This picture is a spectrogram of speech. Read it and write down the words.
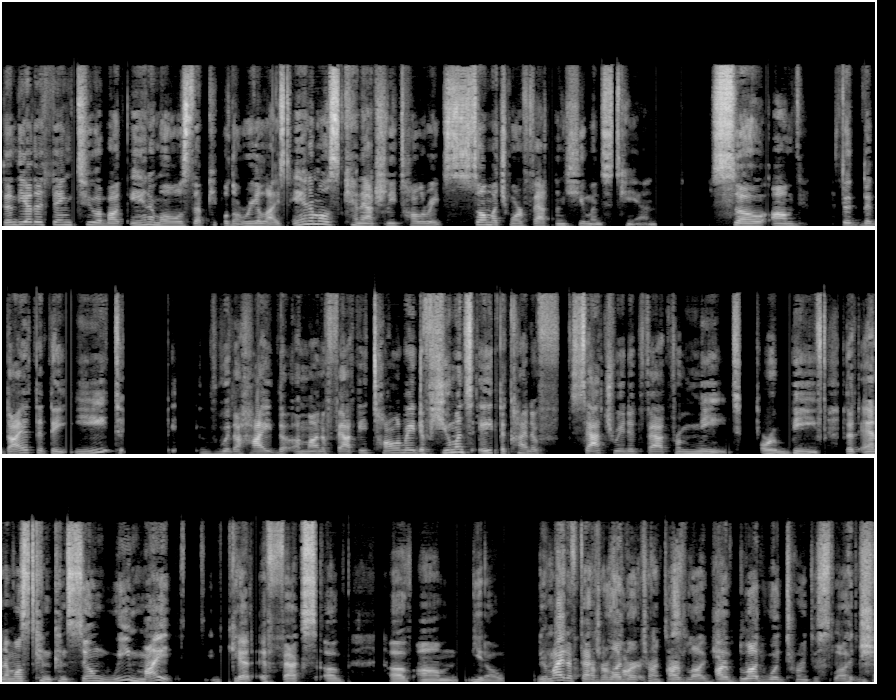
Then the other thing too about animals that people don't realize, animals can actually tolerate so much more fat than humans can. So um the, the diet that they eat with a high the amount of fat they tolerate, if humans ate the kind of saturated fat from meat or beef that animals can consume, we might get effects of of um you know it might affect our, our blood heart. turn to our, sludge. Our blood would turn to sludge,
